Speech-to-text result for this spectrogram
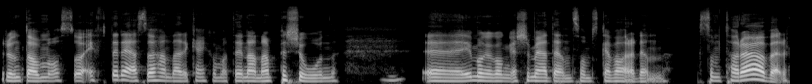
runt om oss och efter det så handlar det kanske om att det är en annan person mm. eh, många gånger som är den som ska vara den som tar över.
